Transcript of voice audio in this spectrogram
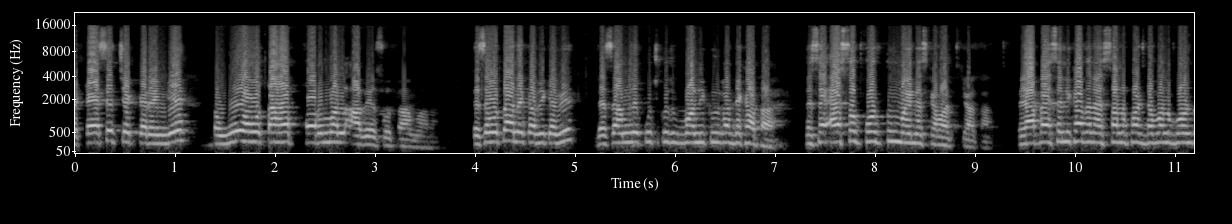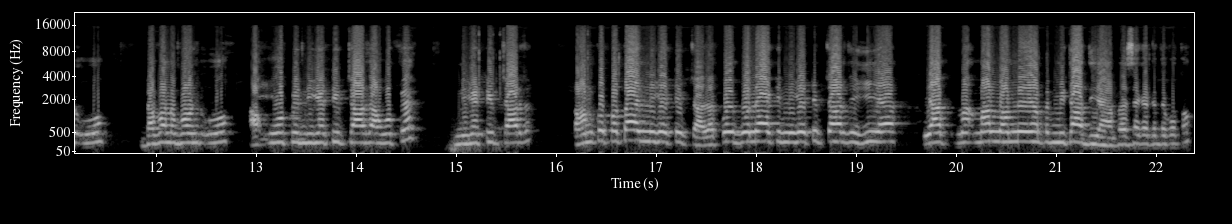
तो कैसे चेक करेंगे? तो वो होता है फॉर्मल आवेश होता है हमारा। जैसे होता है ना कभी कभी जैसे हमने कुछ कुछ मॉलिक्यूल का देखा था, जैसे एसओ फोर टू माइनस का बात किया था। तो यहाँ पे ऐसे लिखा था ना sulphur double bond O double bond O और ओ पे निगेटिव चार्ज और ओ पे निगेटिव चार्ज तो हमको पता है निगेटिव चार्ज कोई बोलेगा कि निगेटिव चार्ज ही है, या मान लो हमने यहाँ पे मिटा दिया है ऐसे करके देखो तो।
